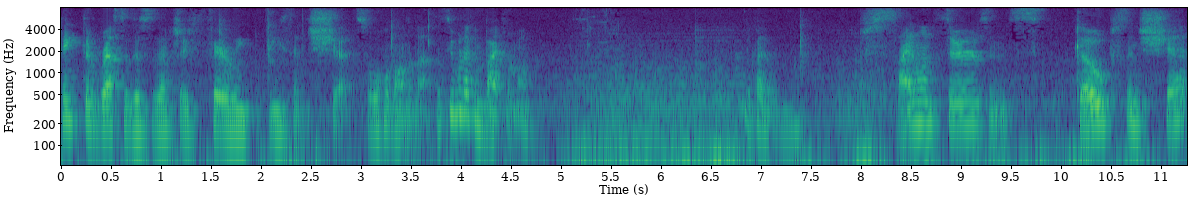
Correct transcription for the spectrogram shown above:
Think the rest of this is actually fairly decent shit, so we'll hold on to that. Let's see what I can buy from him. If I silencers and scopes and shit.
